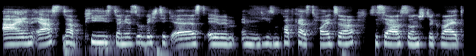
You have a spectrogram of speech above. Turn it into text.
ein erster Piece, der mir so wichtig ist in, in diesem Podcast heute. Es ist ja auch so ein Stück weit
